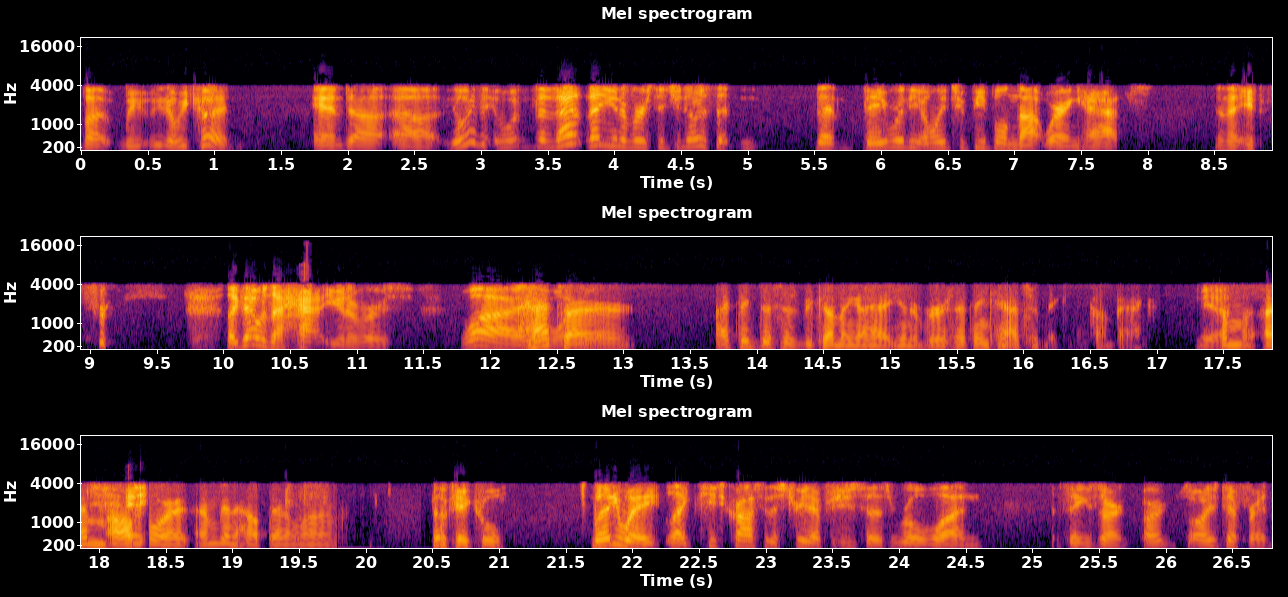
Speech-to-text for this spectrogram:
but we you know we could and uh uh the only thing that that universe did you notice that that they were the only two people not wearing hats in that universe like that was a hat universe why hats are. I think this is becoming a hat universe. I think hats are making a comeback. yeah I'm I'm all And for it. I'm going to help that along. okay cool well anyway like he's crossing the street after she says rule one things aren't are always different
